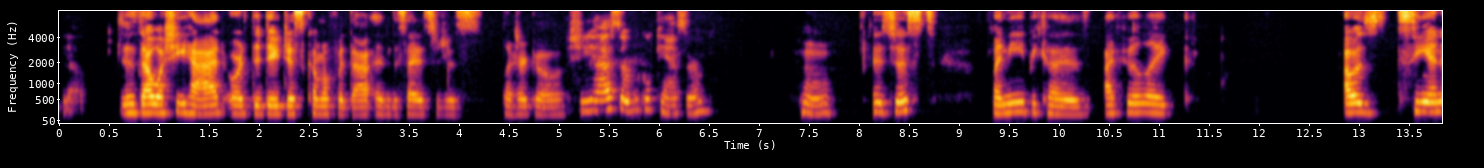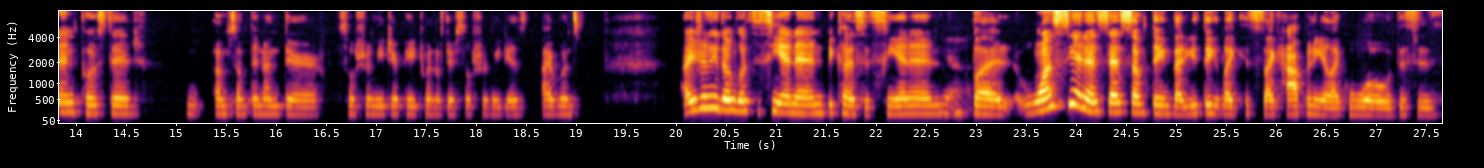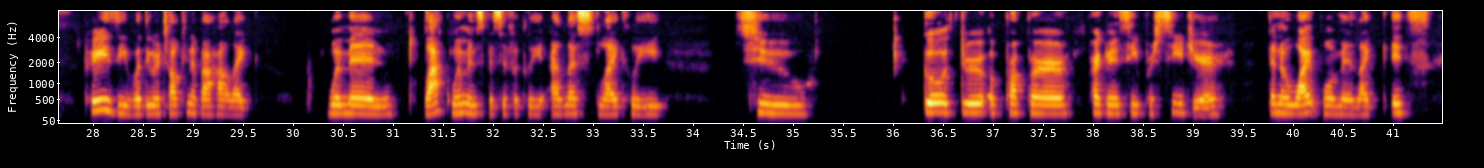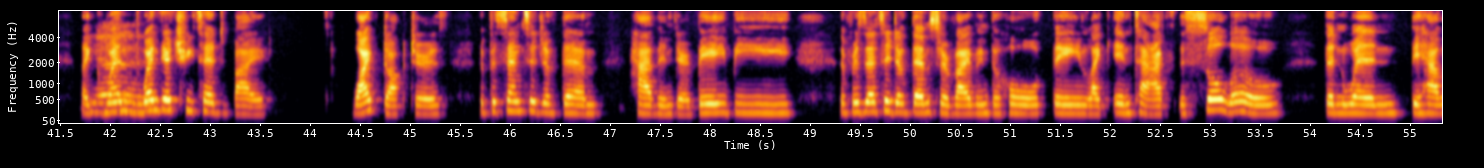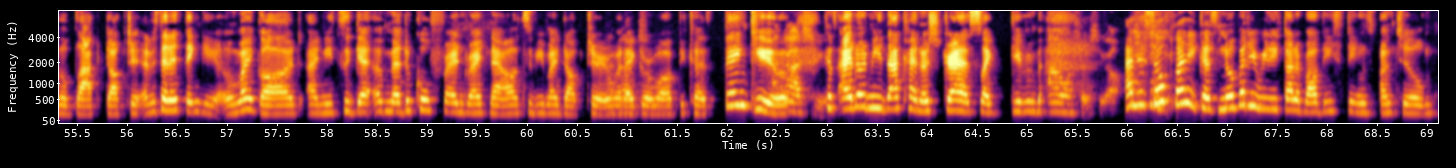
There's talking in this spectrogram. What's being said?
Yeah. Is that what she had, or did they just come up with that and decided to just let her go? She has cervical cancer. Hmm. It's just funny because I feel like I was CNN posted um something on their social media page, one of their social medias. I once I usually don't go to CNN because it's CNN, yeah. but once CNN says something that you think like it's like happening, you're like, whoa, this is crazy. But they were talking about how like women, black women specifically, are less likely to go through a proper pregnancy procedure than a white woman. Like it's like yes. when when they're treated by white doctors, the percentage of them having their baby, the percentage of them surviving the whole thing like intact is so low than when they have a black doctor. And I started thinking, oh my god, I need to get a medical friend right now to be my doctor I when I grow you. up because thank you. Because I, I, don't need that kind of stress, like giving. I won't stress you out. and it's so funny because nobody really thought about these things until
